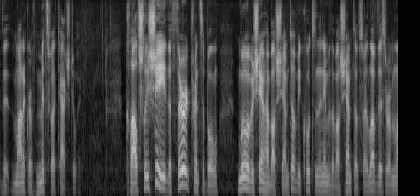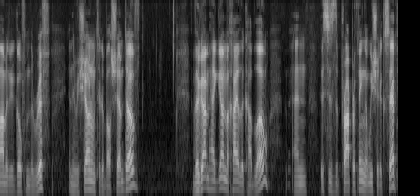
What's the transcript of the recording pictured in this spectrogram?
the moniker of mitzvah attached to it. Klal Shlishi, the third principle, Muva b'shem haBaal Shem Tov. He quotes in the name of the Baal Shem Tov. So I love this. Ram Lamed go from the Rif in the Rishonim to the Baal Shem Tov. Hagyon mechayev lekablo. And this is the proper thing that we should accept.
